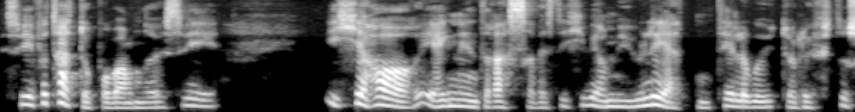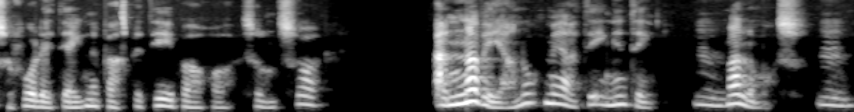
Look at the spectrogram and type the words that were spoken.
hvis vi er for tett oppå hverandre, hvis vi ikke har egne interesser, hvis ikke vi har muligheten til å gå ut og lufte oss og få litt egne perspektiver og sånn, så ender vi gjerne opp med at det er ingenting mm. mellom oss. Mm.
